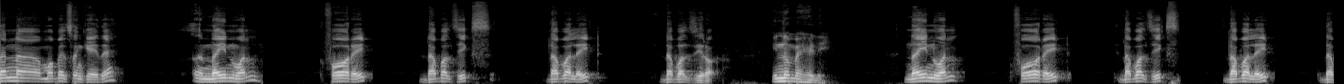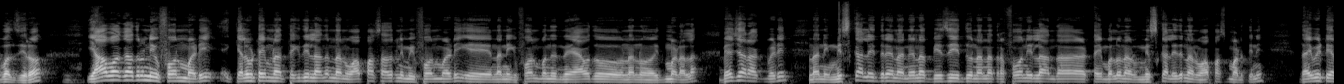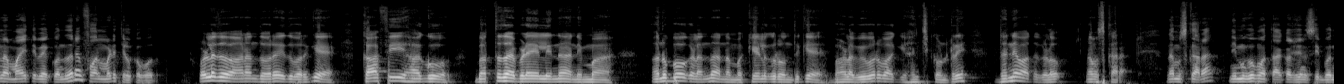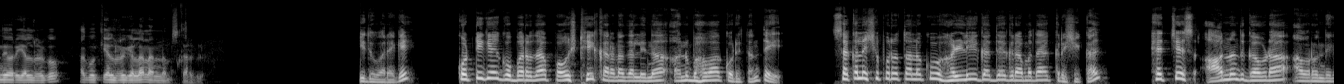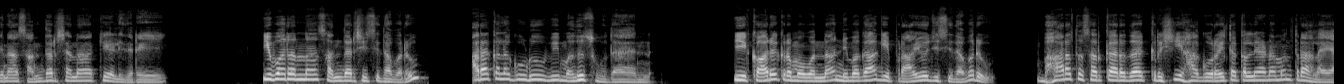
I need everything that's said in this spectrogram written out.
ನನ್ನ ಮೊಬೈಲ್ ಸಂಖ್ಯೆ ಇದೆ. Nine one four eight double six double eight double zero ಇನ್ನೊಮ್ಮೆ ಹೇಳಿ. Nine one four eight double six double eight double zero ಯಾವಾಗಾದರೂ ನೀವು ಫೋನ್ ಮಾಡಿ, ಕೆಲವು ಟೈಮ್ ನಾನು ತೆಗೆದಿಲ್ಲ ಅಂದರೆ ನಾನು ವಾಪಸ್ ಆದರೂ ನಿಮಗೆ ಫೋನ್ ಮಾಡಿ ನನಗೆ ಫೋನ್ ಬಂದಿದ್ದ ಯಾವುದು ನಾನು ಇದು ಮಾಡಲ್ಲ. ಬೇಜಾರಾಗಬೇಡಿ. ನನಗೆ ಮಿಸ್ ಕಾಲ್ ಇದ್ದರೆ ನಾನೇನೋ ಬ್ಯುಸಿ ಇದ್ದು ನನ್ನ ಹತ್ರ ಫೋನ್ ಇಲ್ಲ ಅಂದ ಟೈಮಲ್ಲೂ ನಾನು ಮಿಸ್ ಕಾಲ್ ಇದ್ದರೆ ನಾನು ವಾಪಸ್ ಮಾಡ್ತೀನಿ. ದಯವಿಟ್ಟು ಏನೋ ಮಾಹಿತಿ ಬೇಕು ಅಂದರೆ ಫೋನ್ ಮಾಡಿ ತಿಳ್ಕೊಬೋದು. ಒಳ್ಳೆಯದು ಆನಂದ್ ಅವರೇ, ಇದುವರೆಗೆ ಕಾಫಿ ಹಾಗೂ ಭತ್ತದ ಬೆಳೆಯಲ್ಲಿನ ನಿಮ್ಮ ಅನುಭವಗಳನ್ನು ನಮ್ಮ ಕೇಳುಗರೊಂದಿಗೆ ಬಹಳ ವಿವರವಾಗಿ ಹಂಚಿಕೊಂಡ್ರಿ. ಧನ್ಯವಾದಗಳು. ನಮಸ್ಕಾರ. ನಮಸ್ಕಾರ. ನಿಮಗೂ ಮತ್ತು ಆಕಾಶವಾಣಿ ಸಿಬ್ಬಂದಿಯವರಿಗೆಲ್ಲರಿಗೂ ಹಾಗೂ ಕೆಲರಿಗೆಲ್ಲ ನನ್ನ ನಮಸ್ಕಾರಗಳು. ಇದುವರೆಗೆ ಕೊಟ್ಟಿಗೆ ಗೊಬ್ಬರದ ಪೌಷ್ಠೀಕರಣದಲ್ಲಿನ ಅನುಭವ ಕುರಿತಂತೆ ಸಕಲೇಶಪುರ ತಾಲೂಕು ಹಳ್ಳಿಗದ್ದೆ ಗ್ರಾಮದ ಕೃಷಿಕ ಎಚ್ ಎಸ್ ಆನಂದ್ ಗೌಡ ಅವರೊಂದಿಗಿನ ಸಂದರ್ಶನ ಕೇಳಿದರೆ. ಇವರನ್ನ ಸಂದರ್ಶಿಸಿದವರು ಅರಕಲಗೂಡು ವಿ. ಮಧುಸೂದನ್. ಈ ಕಾರ್ಯಕ್ರಮವನ್ನ ನಿಮಗಾಗಿ ಪ್ರಾಯೋಜಿಸಿದವರು ಭಾರತ ಸರ್ಕಾರದ ಕೃಷಿ ಹಾಗೂ ರೈತ ಕಲ್ಯಾಣ ಮಂತ್ರಾಲಯ.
